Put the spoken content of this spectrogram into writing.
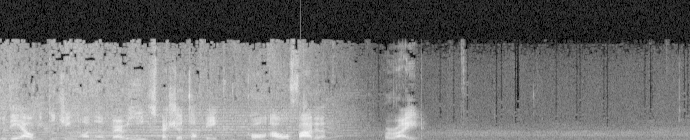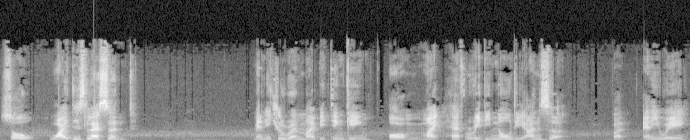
Today I'll be teaching on a very special topic called Our Father. Alright? So, why this lesson? Many children might be thinking or might have already know the answer. But anyway,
